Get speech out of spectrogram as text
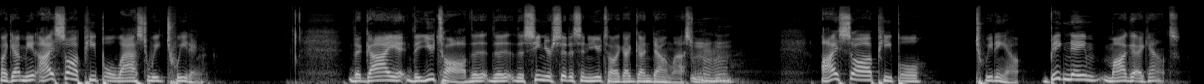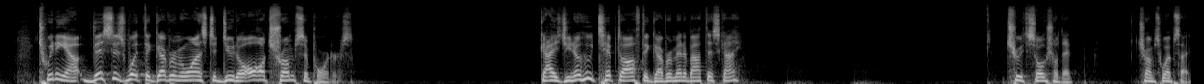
Like I mean, I saw people last week tweeting. The guy, the Utah, the the, the senior citizen in Utah that got gunned down last week. Mm-hmm. I saw people tweeting out big name MAGA accounts, tweeting out, "This is what the government wants to do to all Trump supporters." Guys, do you know who tipped off the government about this guy? Truth Social did. Trump's website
